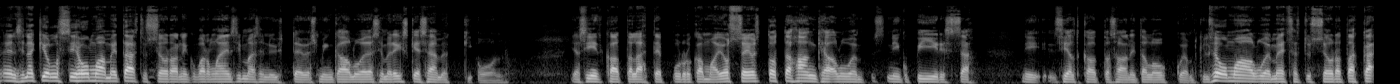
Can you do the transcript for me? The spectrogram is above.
ensinnäkin olla siihen omaan metästysseuraan niin kuin varmaan ensimmäisen yhteydessä, minkä alueella esimerkiksi kesämökki on. Ja siitä kautta lähteä purkamaan. Jos ei ole totta hankealueen niin kuin piirissä, niin sieltä kautta saa niitä loukkuja. Mutta kyllä se oma alue metsästysseura taikka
